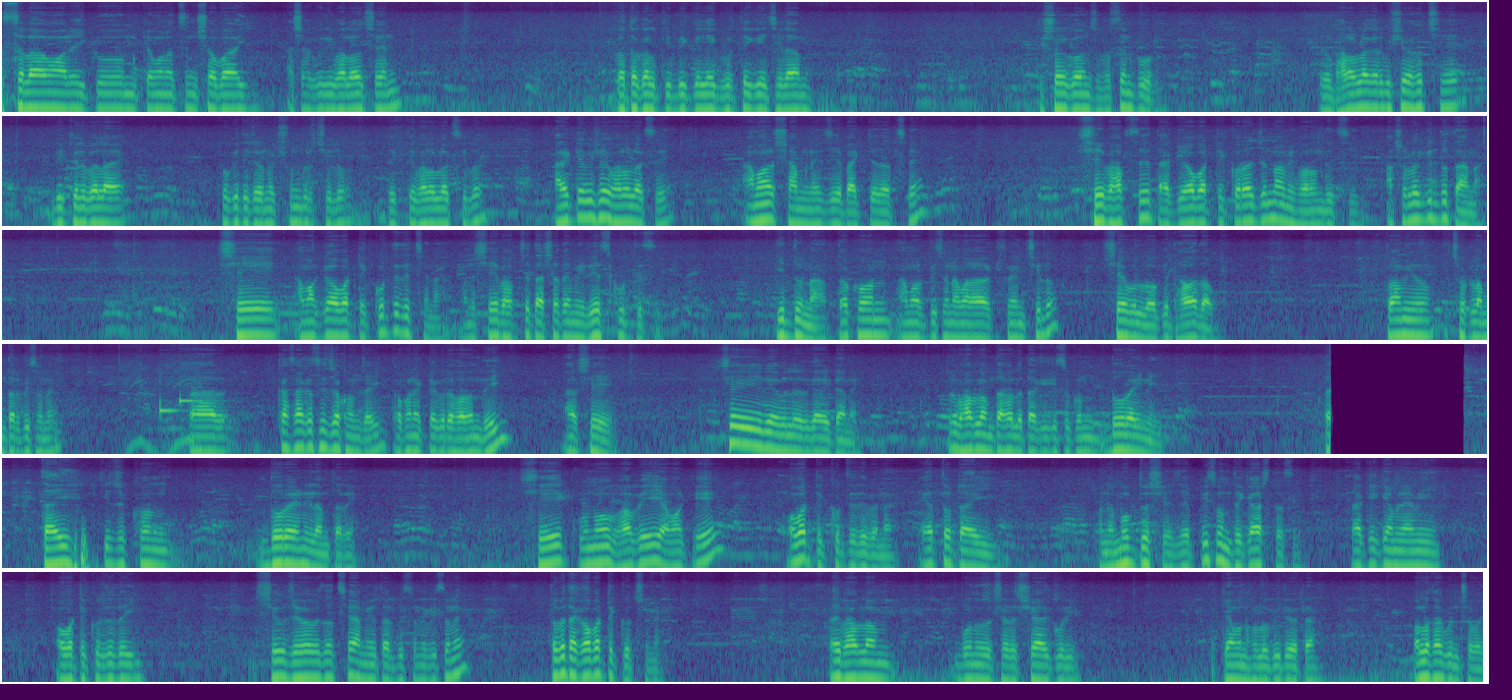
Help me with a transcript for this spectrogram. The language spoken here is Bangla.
আসসালামু আলাইকুম, কেমন আছেন সবাই? আশা করি ভালো আছেন। গতকালকে বিকেলে ঘুরতে গিয়েছিলাম কিশোরগঞ্জ, হোসেনপুর। তো ভালো লাগার বিষয় হচ্ছে, বিকেলবেলায় প্রকৃতিটা অনেক সুন্দর ছিল, দেখতে ভালো লাগছিল। আরেকটা বিষয় ভালো লাগছে, আমার সামনে যে বাইকটা যাচ্ছে, সে ভাবছে তাকে ওভারটেক করার জন্য আমি হরণ দিচ্ছি। আসলে কিন্তু তা না। সে আমাকে ওভারটেক করতে দিচ্ছে না। মানে সে ভাবছে তার সাথে আমি রেস করতেছি। কিন্তু না, তখন আমার পিছনে আমার আর ফ্রেন্ড ছিল। সে বলল, ওকে ধাওয়া দাও। তো আমিও ছুটলাম তার পিছনে। তার কাছাকাছি যখন যাই, তখন একটা করে হরন দিই আর সে সেই লেভেলের গাড়ি টানে। তো ভাবলাম তাহলে তাকে কিছুক্ষণ দৌড়াই নেই। তাই কিছুক্ষণ দৌড়াই নিলাম তারে। সে কোনোভাবেই আমাকে ওভারটেক করতে দেবে না। এতটাই মানে মুগ্ধ সে যে পিছন থেকে আসতেছে। তাকে কেমনে আমি ওভারটেক করতে দেই? সেও যেভাবে যাচ্ছে, আমিও তার পিছনে পিছনে। তবে তাকে ওভারটেক করছি না। তাই ভাবলাম বন্ধুদের সাথে শেয়ার করি। কেমন হলো ভিডিওটা ভালো থাকবেন সবাই।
